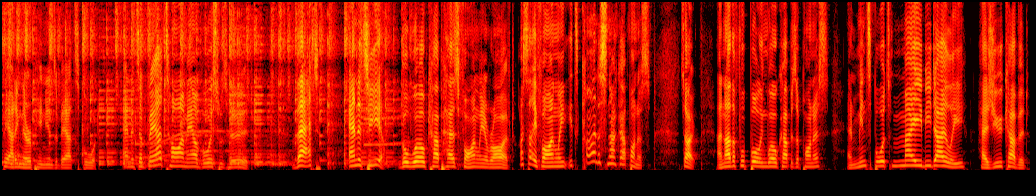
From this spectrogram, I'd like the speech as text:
spouting their opinions about sport. And it's about time our voice was heard. That, and it's here. The World Cup has finally arrived. I say finally, it's kind of snuck up on us. So, another footballing World Cup is upon us, and Mint Sports Maybe Daily has you covered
